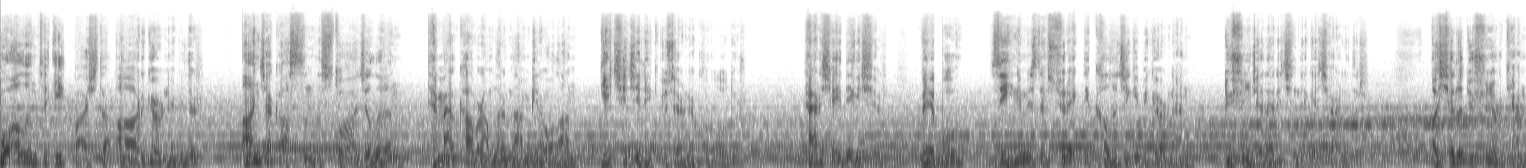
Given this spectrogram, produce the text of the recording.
Bu alıntı ilk başta ağır görünebilir ancak aslında stoacılığın temel kavramlarından biri olan geçicilik üzerine kuruludur. Her şey değişir ve bu zihnimizde sürekli kalıcı gibi görünen düşünceler için de geçerlidir. Aşırı düşünürken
